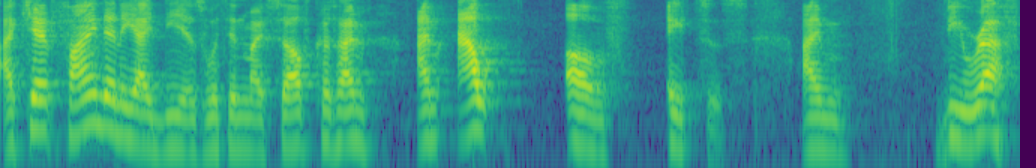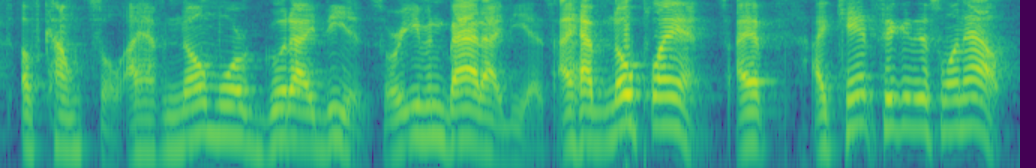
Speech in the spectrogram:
I can't find any ideas within myself because I'm I'm out of eitzes. I'm bereft of counsel. I have no more good ideas or even bad ideas. I have no plans. I have I can't figure this one out.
